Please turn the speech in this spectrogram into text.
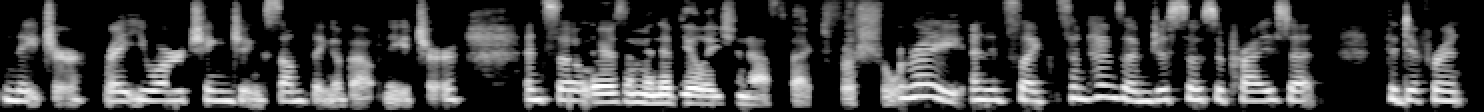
nature right? You are changing something about nature. And so there's a manipulation aspect for sure. Right. And it's like sometimes i'm just so surprised at the different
